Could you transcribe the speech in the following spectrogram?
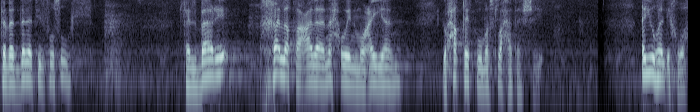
تبدلت الفصول. فالبارئ خلق على نحو معين يحقق مصلحة الشيء. أيها الأخوة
